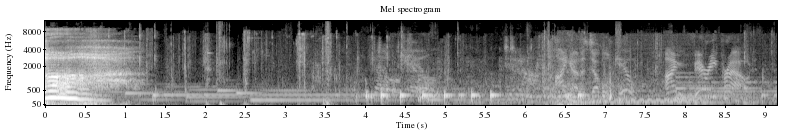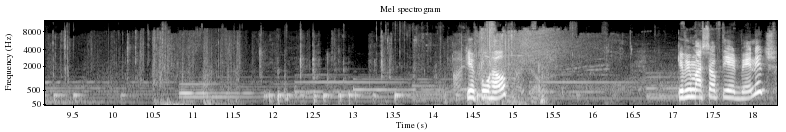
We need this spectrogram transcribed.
I got a double kill. I'm very proud. Get full health. Giving myself the advantage.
